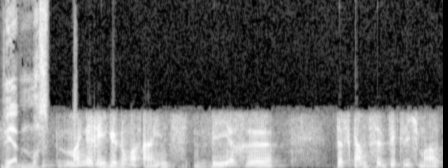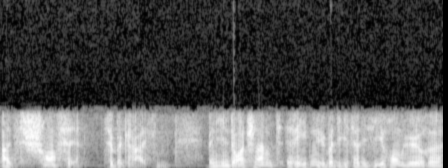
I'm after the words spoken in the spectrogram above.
werden muss? Meine Regel Nummer eins wäre, das Ganze wirklich mal als Chance zu begreifen. Wenn ich in Deutschland Reden über Digitalisierung höre,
